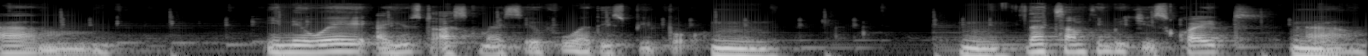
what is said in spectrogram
um, in a way, I used to ask myself, who are these people? Mm. That's something which is quite mm. um,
